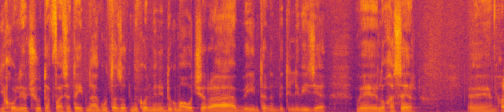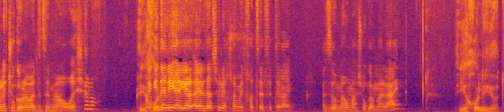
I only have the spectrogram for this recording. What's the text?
יכול להיות שהוא תפס את ההתנהגות הזאת מכל מיני דוגמאות שראה באינטרנט, בטלוויזיה, ולא חסר. יכול להיות שהוא גם למד את זה מההורה שלו? יכול... נגיד, אני, הילדה שלי עכשיו מתחצפת אליי, אז זה אומר משהו גם עליי? יכול להיות.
